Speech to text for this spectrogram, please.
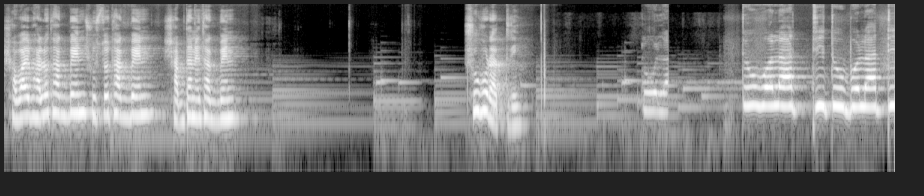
সবাই ভালো থাকবেন, সুস্থ থাকবেন, সাবধানে থাকবেন। শুভরাত্রি। তুবলাত্রি তুবলাত্রি তুবলাত্রি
